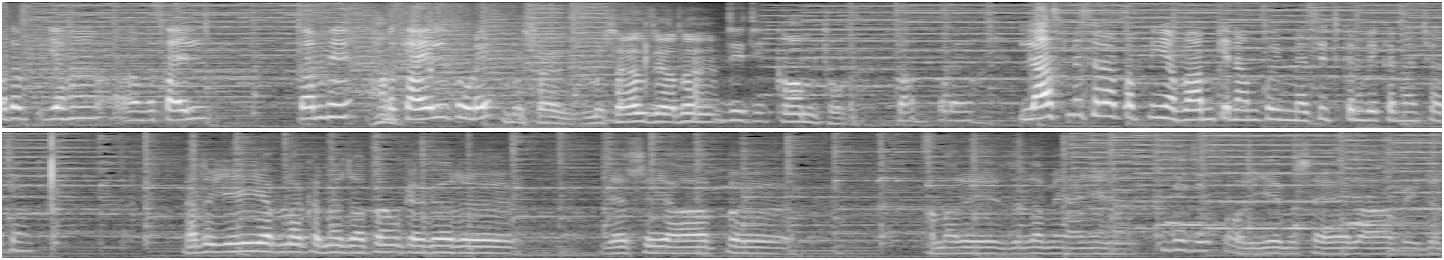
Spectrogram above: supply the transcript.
मतलब यहाँ वसाइल कम है? हाँ। मसाइल थोड़े? मसाइल मसाइल ज़्यादा हैं। जी जी। काम थोड़ा कम थोड़े हैं। लास्ट में सर आप अपनी आवाम के नाम कोई मैसेज कन्वे करना चाहते हो? मैं तो यही अपना करना चाहता हूँ कि अगर जैसे आप हमारे ज़िला में आए हैं जी जी। और ये मसाइल आप इधर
